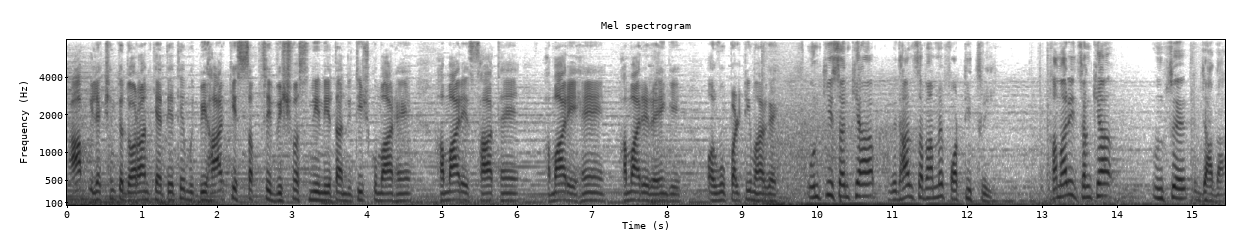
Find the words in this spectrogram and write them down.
आप इलेक्शन के दौरान कहते थे बिहार के सबसे विश्वसनीय नेता नीतीश कुमार हैं हमारे साथ हैं हमारे हैं हमारे रहेंगे। और वो पलटी मार गए। उनकी संख्या विधानसभा में 43 हमारी संख्या उनसे ज़्यादा।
